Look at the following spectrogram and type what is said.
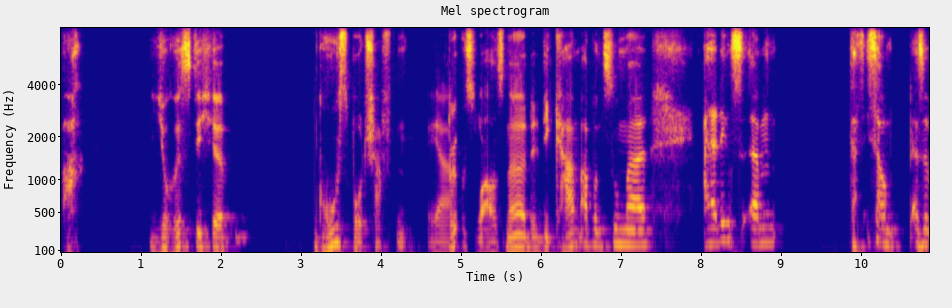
ach, juristische Grußbotschaften. Ja. Drücken so aus, ne? Die, die kamen ab und zu mal. Allerdings, ähm, das ist auch, also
